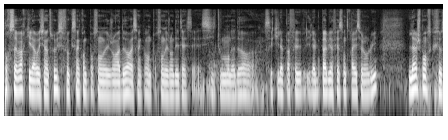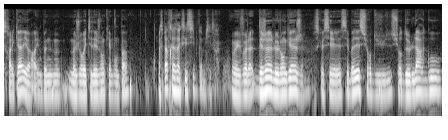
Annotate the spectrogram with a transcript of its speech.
pour savoir qu'il a réussi un truc, il faut que 50% des gens adorent et 50% des gens détestent. Et si tout le monde adore, euh, c'est qu'il n'a pas, fait- il a pas bien fait son travail selon lui. Là, je pense que ce sera le cas. Il y aura une bonne majorité des gens qui n'aimeront pas. c'est pas très accessible comme titre. Oui, voilà. Déjà, le langage, parce que c'est basé sur, du, sur de l'argot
